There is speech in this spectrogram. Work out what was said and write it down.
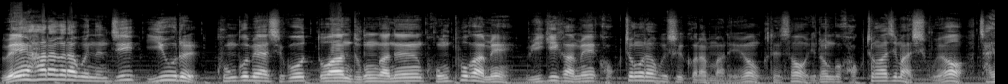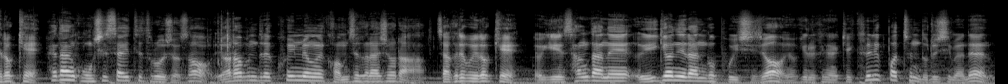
왜 하락을 하고 있는지 이유를 궁금해하시고 또한 누군가는 공포감에 위기감에 걱정을 하고 계실 거란 말이에요. 그래서 이런 거 걱정하지 마시고요. 자, 이렇게 해당 공식 사이트 들어오셔서 여러분들의 코인명을 검색을 하셔라. 자, 그리고 이렇게 여기 상단에 의견이라는 거 보이시죠? 여기를 그냥 이렇게 클릭 버튼 누르시면은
